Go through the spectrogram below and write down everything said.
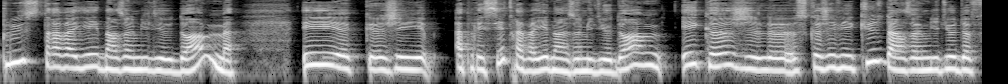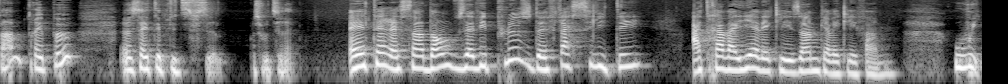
plus travaillé dans un milieu d'hommes et que j'ai apprécié travailler dans un milieu d'hommes et que je, ce que j'ai vécu dans un milieu de femmes, très peu, euh, ça a été plus difficile, je vous dirais. Intéressant. Donc, vous avez plus de facilité à travailler avec les hommes qu'avec les femmes? Oui.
